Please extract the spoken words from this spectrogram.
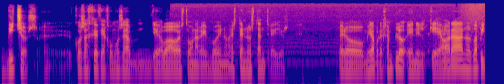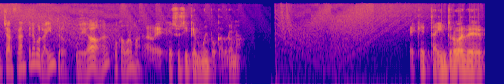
bichos, eh, cosas que decía, ¿cómo se ha llegado esto a una Game Boy? ¿no? Este no está entre ellos. Pero mira, por ejemplo, en el que ahora nos va a pinchar Fran tenemos la intro. Cuidado, ¿eh? Poca broma. A ver, es que eso sí que es muy poca broma. Es que esta intro es de.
